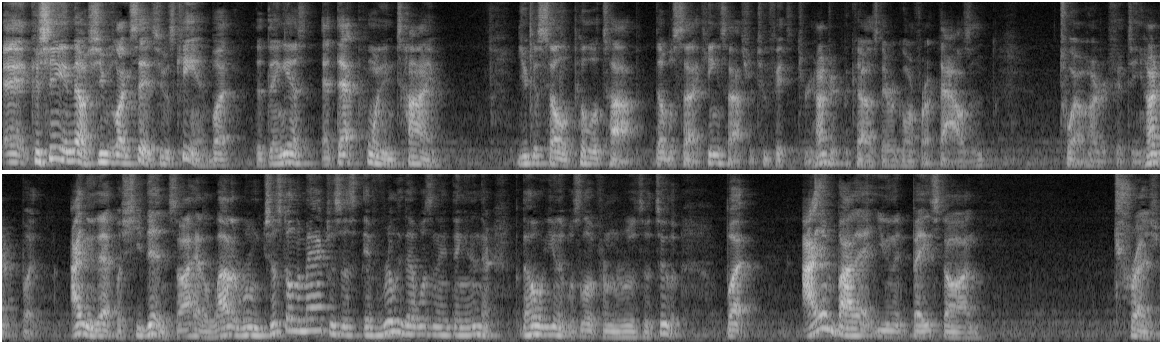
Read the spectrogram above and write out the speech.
and cause she didn't know. She was like I said, she was keying. But the thing is, at that point in time, you could sell a pillow top double sided king size for 250 300 because they were going for a thousand 1200 1500 but I knew that, but she didn't. So I had a lot of room just on the mattresses if really there wasn't anything in there. But the whole unit was loaded from the roof to the tulip. But I didn't buy that unit based on treasure.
